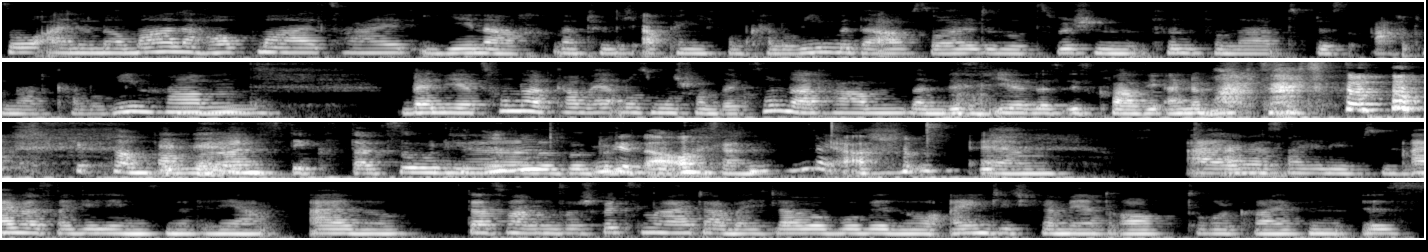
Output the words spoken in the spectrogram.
so eine normale Hauptmahlzeit, je nach natürlich abhängig vom Kalorienbedarf, sollte so zwischen 500 bis 800 Kalorien haben. Mhm. Wenn jetzt 100 Gramm Erdnussmus schon 600 haben, dann wisst ihr, das ist quasi eine Mahlzeit. Gibt noch ein paar Röhrensticks dazu, die du Mhm, dann so genau. kannst. Ja. Ähm, Also, Eiweißreiche Lebensmittel. eiweißreiche Lebensmittel, ja. Also, das waren unsere Spitzenreiter, aber ich glaube, wo wir so eigentlich vermehrt drauf zurückgreifen, ist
